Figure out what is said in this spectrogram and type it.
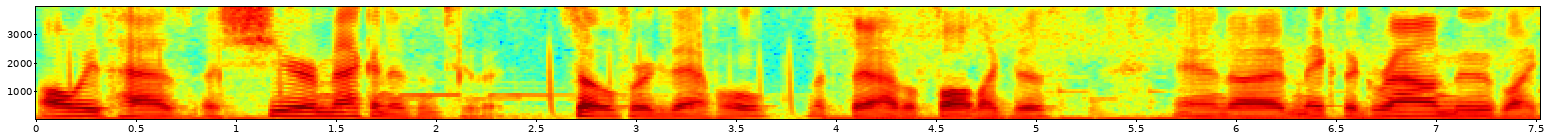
always has a shear mechanism to it. So for example, let's say I have a fault like this and I make the ground move like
